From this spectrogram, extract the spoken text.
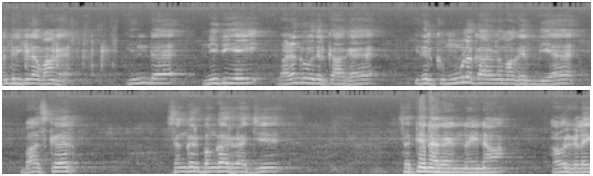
வந்திருக்கீங்களா? வாங்க. இந்த நிதியை வழங்குவதற்காக இதற்கு மூல காரணமாக இருந்திய பாஸ்கர் சங்கர் பங்கார்ராஜ் சத்யநாராயண் நைனா அவர்களை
